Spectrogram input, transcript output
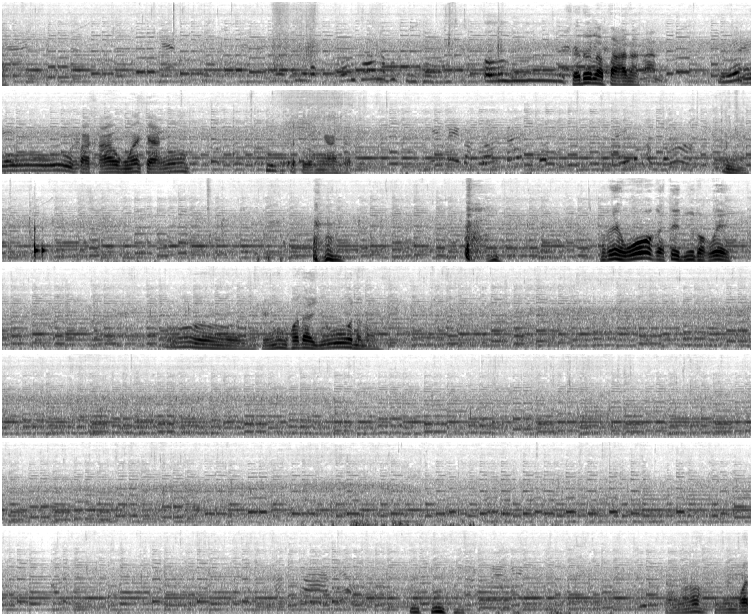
ของเขาเราบ่กินของเสือเด้วยละปลาน่ะนั่น โอ้ปลาขาวหัวแข็ง กระตัวงามครับอืมเร็วกโอ้ก็เต้นอยู่ดอกเว้ยโอ้ยเก่งพอได้อยู่นั่นน่ะ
